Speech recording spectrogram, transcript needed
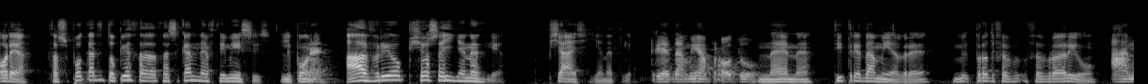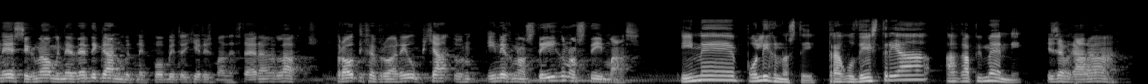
Ωραία. Θα σου πω κάτι το οποίο θα, θα σε κάνει να ευθυμίσεις. Λοιπόν, Ναι. αύριο ποιος έχει γενέθλια; Ποια έχει γενέθλια; 31 πρώτου. Ναι, ναι. Τι 31, βρε. 1η Φευ- Φεβρουαρίου. Α, ναι, συγγνώμη, ναι, δεν την κάνουμε την εκπομπή το γύρισμα Δευτέρα. Λάθος. 1η Φεβρουαρίου πια είναι γνωστή ή γνωστή μας; Είναι πολύ γνωστή. Τραγουδίστρια αγαπημένη. Η ζευγαρά.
